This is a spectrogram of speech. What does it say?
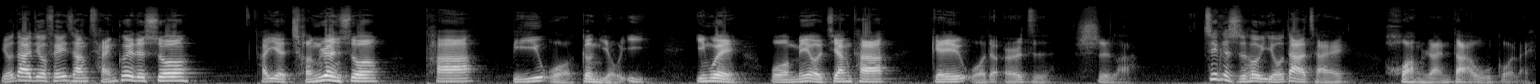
犹大就非常惭愧地说，他也承认说，他比我更有义，因为我没有将他给我的儿子示拉。这个时候，犹大才恍然大悟过来。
